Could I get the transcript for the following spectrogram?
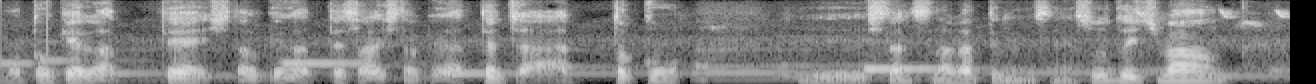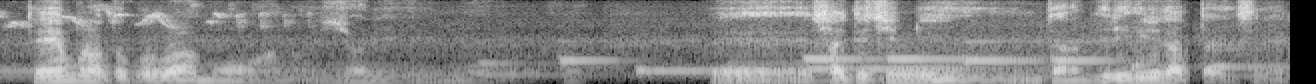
元請けがあって下請けがあって再下請けがあってざっとこう下につながっていくんですね。そうすると一番底辺部のところはもうあの非常にもう、えー、最低賃金みたいなギリギリだったりですね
